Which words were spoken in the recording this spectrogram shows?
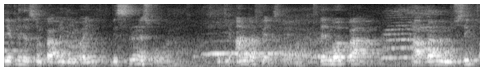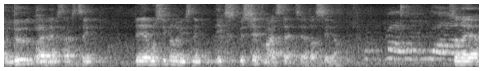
virkelighed, som børnene lever i ved siden af skolen, i de andre fællesskaber. Den måde børn har at gøre med musik og lyd og alle den slags ting, det er musikundervisning ikke specielt meget i stand til at adressere. Så når jeg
